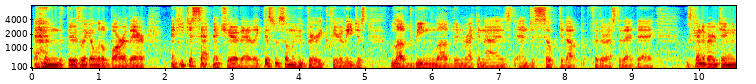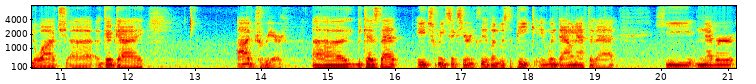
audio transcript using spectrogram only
And there's like a little bar there. And he just sat in a chair there. Like this was someone who very clearly just loved being loved and recognized and just soaked it up for the rest of that day. It was kind of entertaining to watch. Uh, a good guy. Odd career. Uh, because that age 26 year in cleveland was the peak. It went down after that he never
